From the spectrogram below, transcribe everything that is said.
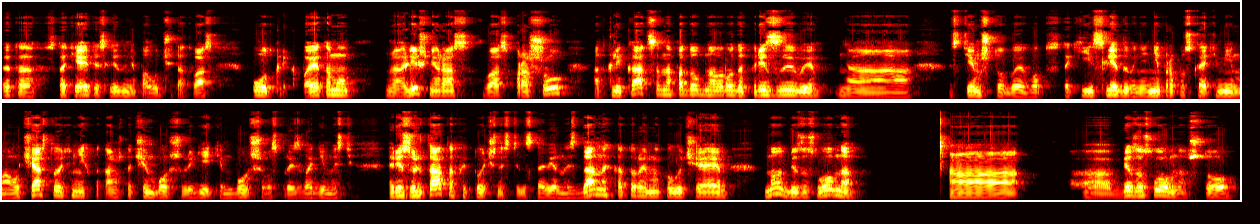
эта статья, это исследование получит от вас отклик. Поэтому э, лишний раз вас прошу откликаться на подобного рода призывы с тем, чтобы вот такие исследования не пропускать мимо, а участвовать в них, потому что чем больше людей, тем больше воспроизводимость результатов и точность и достоверность данных, которые мы получаем. Но, безусловно, безусловно, что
